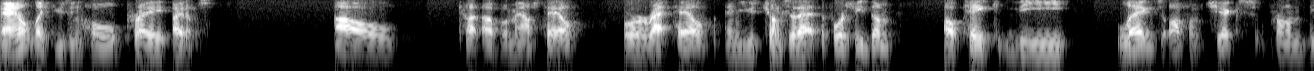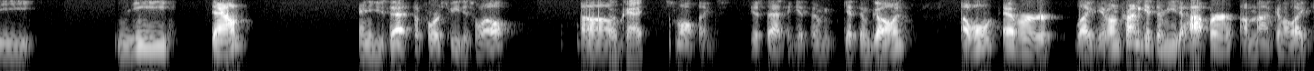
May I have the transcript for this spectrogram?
And I don't like using whole prey items. I'll cut up a mouse tail or a rat tail and use chunks of that to force feed them. I'll take the legs off of chicks from the knee down and use that to force feed as well. Um, okay. Small things, just that to get them get them going. I won't ever like if I'm trying to get them to eat a hopper, I'm not gonna like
